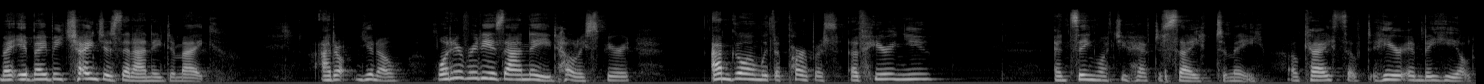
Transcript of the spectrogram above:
It may be changes that I need to make. I don't, you know, whatever it is I need, Holy Spirit, I'm going with the purpose of hearing you and seeing what you have to say to me. Okay? So to hear and be healed.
